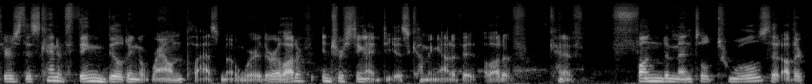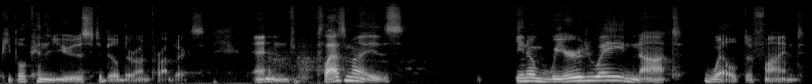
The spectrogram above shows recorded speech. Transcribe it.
there's this kind of thing building around plasma where there are a lot of interesting ideas coming out of it, a lot of kind of fundamental tools that other people can use to build their own projects. And plasma is in a weird way not well defined.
